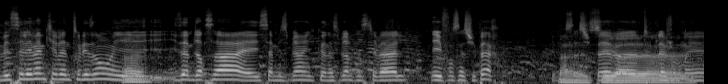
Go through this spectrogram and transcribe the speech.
mais c'est les mêmes qui reviennent tous les ans et ils aiment bien ça et ils s'amusent bien, ils connaissent bien le festival et ils font ça super. Ils font bah, ça super toute la journée.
